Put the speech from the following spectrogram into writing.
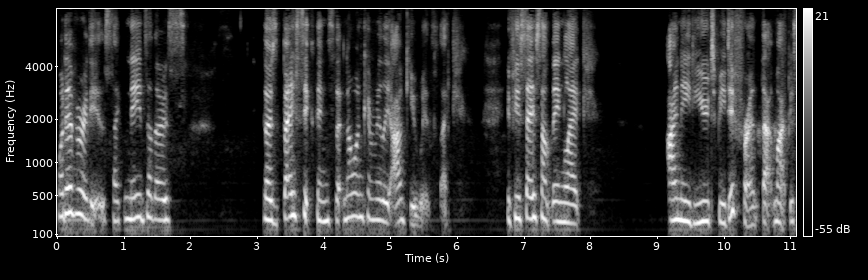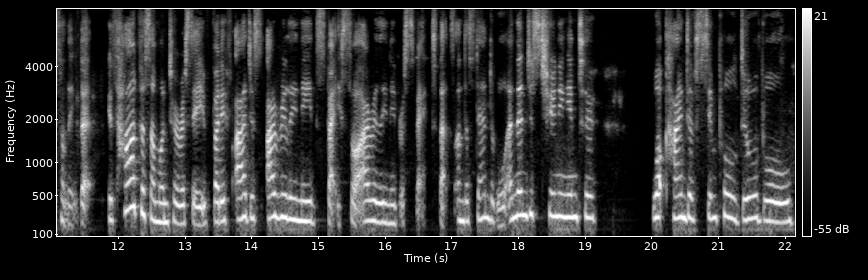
Whatever it is, like needs are those those basic things that no one can really argue with. Like if you say something like I need you to be different, that might be something that is hard for someone to receive. But if I just, I really need space or I really need respect, that's understandable. And then just tuning into what kind of simple, doable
